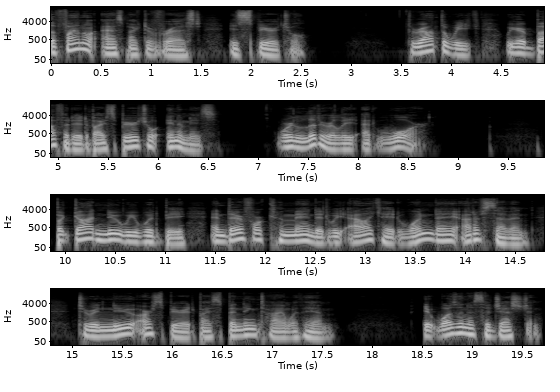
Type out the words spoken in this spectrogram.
The final aspect of rest is spiritual. Throughout the week, we are buffeted by spiritual enemies. We're literally at war. But God knew we would be, and therefore commanded we allocate one day out of seven to renew our spirit by spending time with Him. It wasn't a suggestion.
